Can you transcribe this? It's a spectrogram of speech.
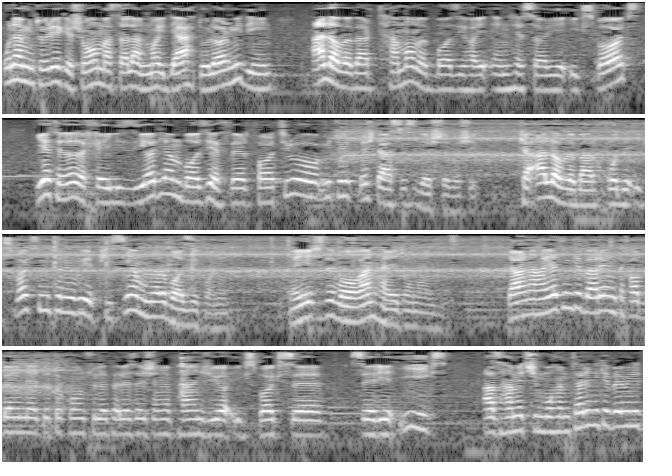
اونم اینطوریه که شما مثلا ماهی 10 دلار میدین علاوه بر تمام بازی های انحصاری Xbox یه تعداد خیلی زیادی هم بازی third party رو می‌تونید بهش دسترسی داشته باشید که علاوه بر خود Xbox می‌تونید روی PC هم اونا رو بازی کنید. یعنی یه چیز واقعا هیجان انگیز در نهایت اینکه برای انتخاب بین دو تا کنسول Play 5 یا Xbox سری X از همه چی مهمتر اینه که ببینید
